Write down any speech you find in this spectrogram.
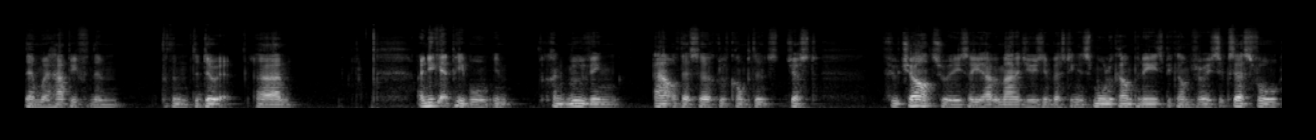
then we're happy for them for them to do it. Um, and you get people in, kind of moving out of their circle of competence just through chance, really. So you have a manager who's investing in smaller companies, becomes very successful,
